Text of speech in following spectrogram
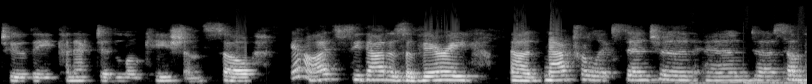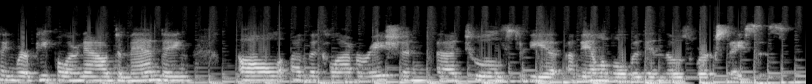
to the connected locations. So yeah, I see that as a very uh, natural extension and uh, something where people are now demanding all of the collaboration uh, tools to be available within those workspaces.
